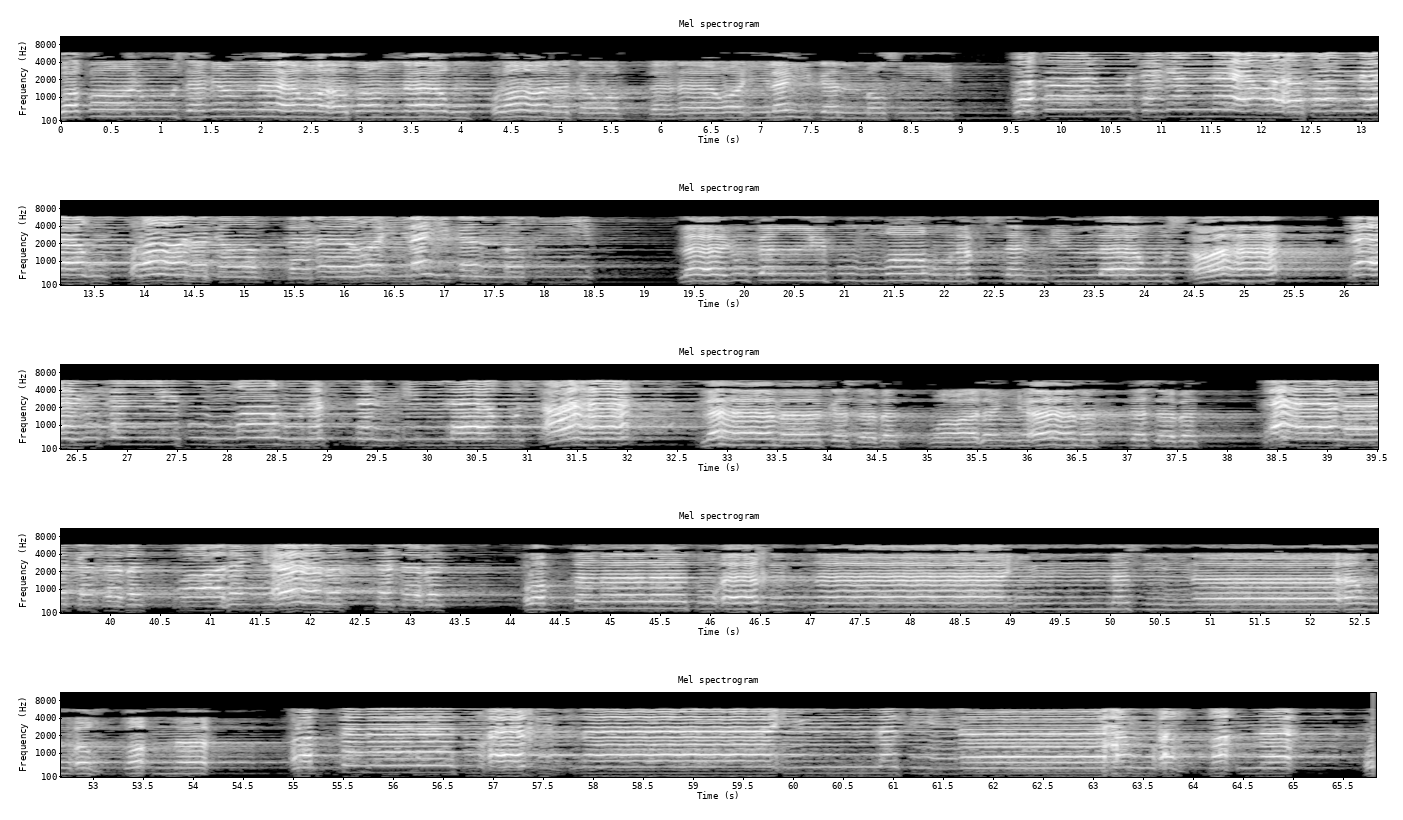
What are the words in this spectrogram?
وقالوا سمعنا وأطعنا غفرانك ربنا وإليك المصير وقالوا سمعنا وأطعنا غفرانك لا يكلف الله نفسا إلا وسعها. لا يكلف الله نفسا إلا وسعها. لها ما كسبت وعليها ما اكتسبت. لها ما كسبت وعليها ما اكتسبت. ربنا لا تؤاخذنا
